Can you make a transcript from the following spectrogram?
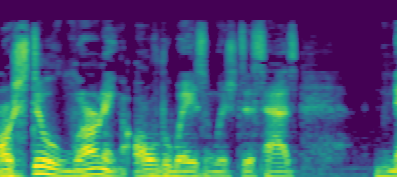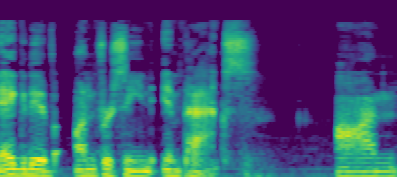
are still learning all the ways in which this has negative, unforeseen impacts on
